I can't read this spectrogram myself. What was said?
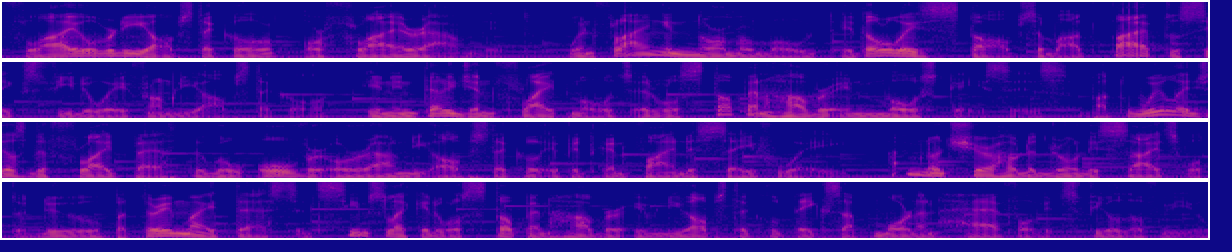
fly over the obstacle or fly around it. When flying in normal mode, it always stops about 5 to 6 feet away from the obstacle. In intelligent flight modes, it will stop and hover in most cases, but will adjust the flight path to go over or around the obstacle if it can find a safe way. I'm not sure how the drone decides what to do, but during my tests it seems like it will stop and hover if the obstacle takes up more than half of its field of view.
